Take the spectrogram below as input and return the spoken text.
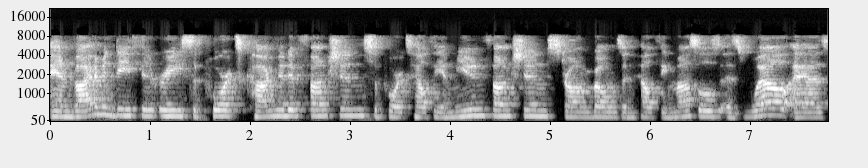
And vitamin D3 supports cognitive function, supports healthy immune function, strong bones and healthy muscles, as well as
